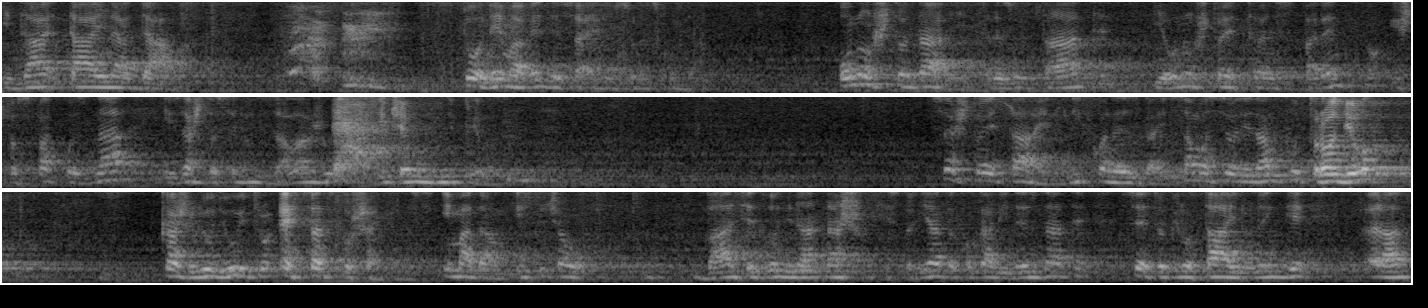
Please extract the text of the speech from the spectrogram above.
i da, tajna dava. To nema veze sa ehrusovetskom davom. Ono što daje rezultate je ono što je transparentno i što svako zna i zašto se ljudi zalažu i čemu ljudi prilaze. Sve što je tajno, niko ne zna i samo se od jedan put rodilo, kažu ljudi ujutru, e sad slušajte nas, ima da vam ispričamo 20 godina našu historiju, za koga vi ne znate, sve je to bilo tajno negdje, rad,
